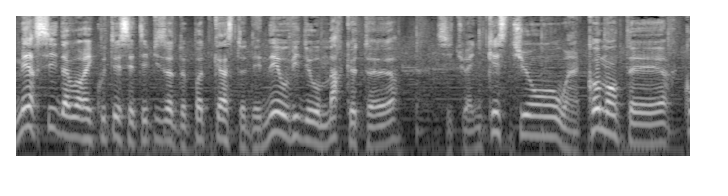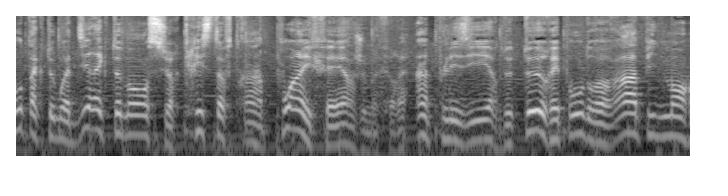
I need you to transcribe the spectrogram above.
Merci d'avoir écouté cet épisode de podcast des néo-vidéo marketeurs. Si tu as une question ou un commentaire, contacte-moi directement sur christophetrain.fr. Je me ferai un plaisir de te répondre rapidement.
